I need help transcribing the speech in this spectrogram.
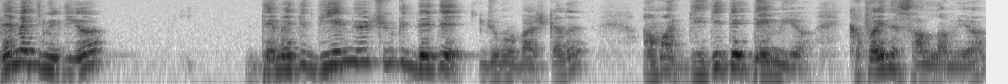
Demedi mi diyor, demedi diyemiyor çünkü dedi Cumhurbaşkanı ama dedi de demiyor. Kafayı da sallamıyor.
